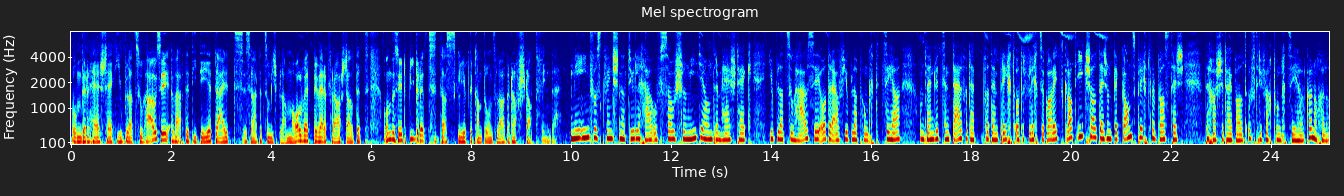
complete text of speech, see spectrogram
Unter Hashtag Jubla zu Hause werden Ideen geteilt. Es werden zum Beispiel am Malwettbewerb veranstaltet und es wird beibert, dass das geliebte Kantonslager darf stattfinden Mehr Infos findest du natürlich auch auf Social Media unter dem Hashtag Jubla zu Hause oder auf jubla.ch. Und wenn du jetzt einen Teil von, dem, von dem Bericht oder vielleicht sogar jetzt gerade eingeschaltet hast und den ganzen Bericht verpasst hast, dann kannst du den bald auf dreifach.ch nachhören.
